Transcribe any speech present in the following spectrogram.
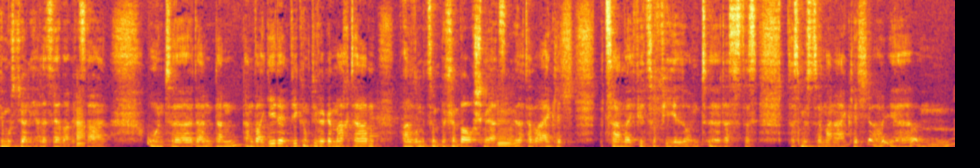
die musst du ja nicht alles selber bezahlen. Ja. Und äh, dann, dann, dann war jede Entwicklung, die wir gemacht haben, war so mit so ein bisschen Bauchschmerzen. Mhm. Wir gesagt haben, eigentlich bezahlen wir viel zu viel und äh, das, das, das müsste man eigentlich, äh, ähm,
